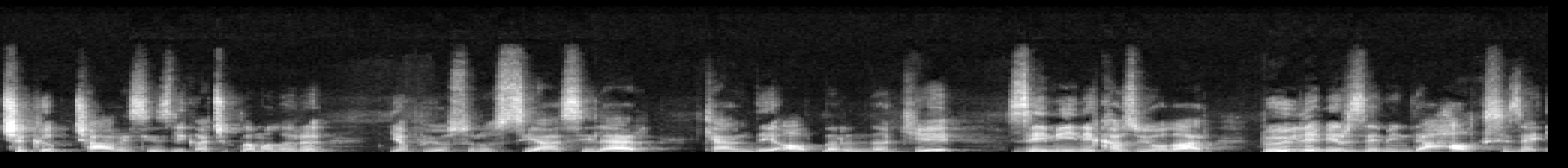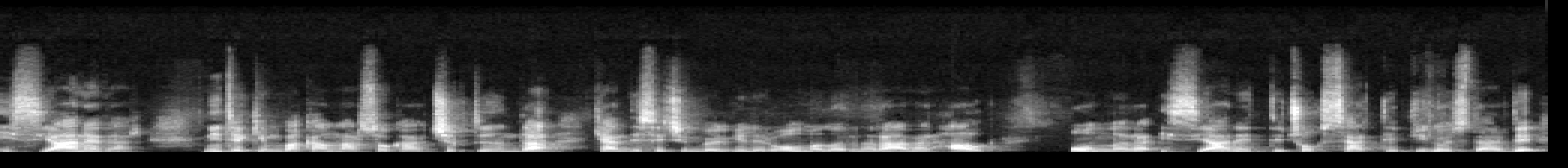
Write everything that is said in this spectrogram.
çıkıp çaresizlik açıklamaları yapıyorsunuz. Siyasiler kendi altlarındaki zemini kazıyorlar. Böyle bir zeminde halk size isyan eder. Nitekim bakanlar sokağa çıktığında kendi seçim bölgeleri olmalarına rağmen halk onlara isyan etti. Çok sert tepki gösterdi.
